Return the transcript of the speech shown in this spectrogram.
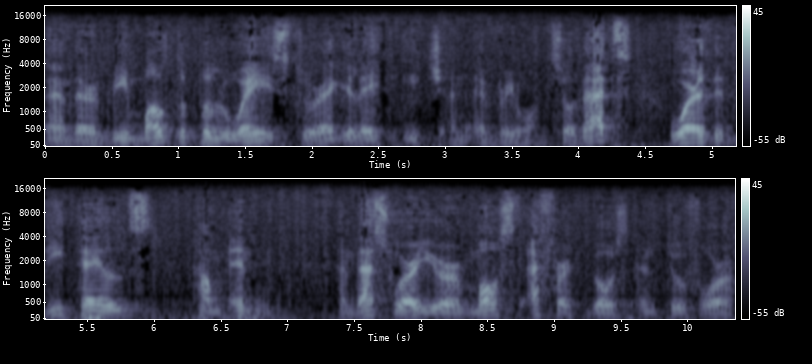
And there'll be multiple ways to regulate each and every one. So that's where the details come in, and that's where your most effort goes into for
